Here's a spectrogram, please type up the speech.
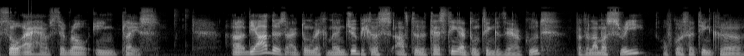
so I have several in place. Uh, the others I don't recommend you because after the testing, I don't think they are good. But Llama 3 of course, I think uh,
